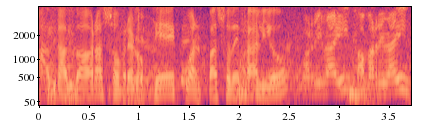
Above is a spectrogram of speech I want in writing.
andando ahora sobre los pies, cual paso de palio. vamos arriba ahí, vamos arriba ahí.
